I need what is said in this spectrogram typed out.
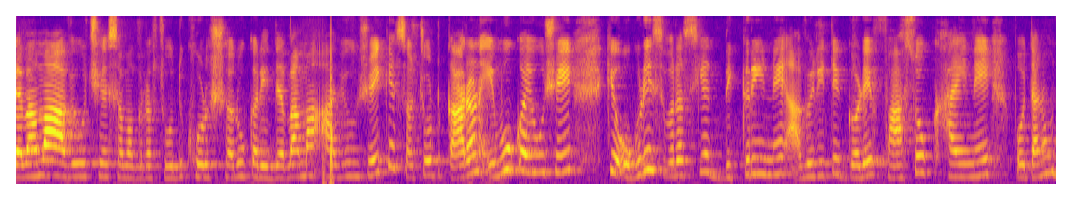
લેવામાં આવ્યો છે. સમગ્ર શોધખોળ શરૂ કરી દેવામાં આવ્યું છે કે સચોટ કારણ એવું કહ્યું છે કે ઓગણીસ વર્ષીય દીકરીને આવી રીતે ગળે ફાંસો ખાઈને પોતાનું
